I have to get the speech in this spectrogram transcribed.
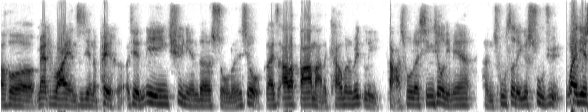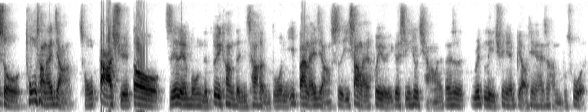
包括 Matt Ryan 之间的配合，而且猎鹰去年的首轮秀来自阿拉巴马的 Calvin Ridley 打出了新秀里面很出色的一个数据。外接手通常来讲，从大学到职业联盟，你的对抗等级差很多。你一般来讲是一上来会有一个新秀强的，但是 Ridley 去年表现还是很不错的，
